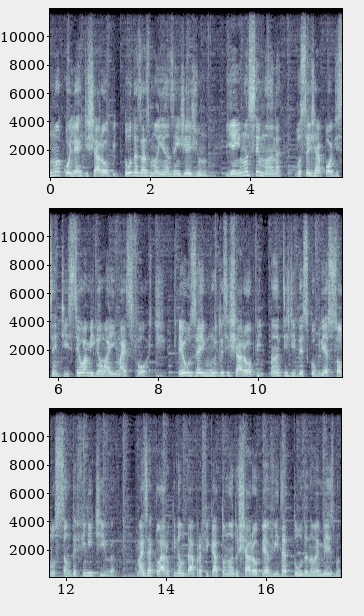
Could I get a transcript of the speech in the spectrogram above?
uma colher de xarope todas as manhãs em jejum. E em uma semana você já pode sentir seu amigão aí mais forte. Eu usei muito esse xarope antes de descobrir a solução definitiva. Mas é claro que não dá para ficar tomando xarope a vida toda, não é mesmo?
